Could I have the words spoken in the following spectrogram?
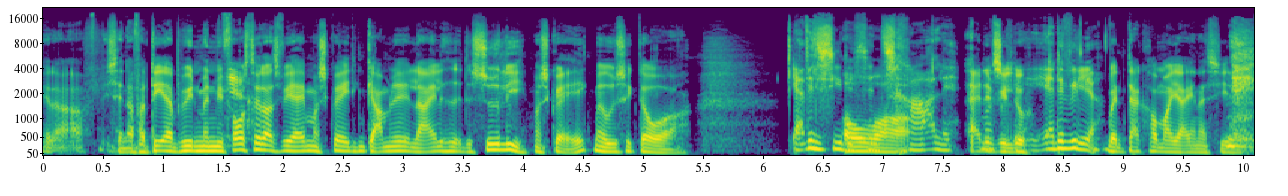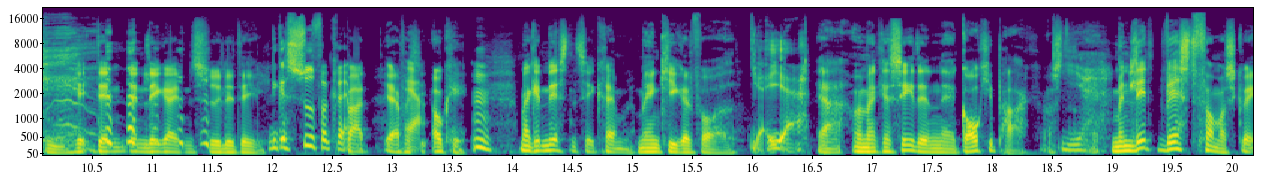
eller vi sender fra DR-byen, men vi forestiller os, at vi er i Moskva, i din gamle lejlighed, det sydlige Moskva, ikke med udsigt over jeg vil sige det over... centrale. Ja, det vil du. Ja, det vil jeg. Men der kommer jeg ind og siger, at den, den ligger i den sydlige del. Den ligger syd for Kreml. Bare, ja, præcis. Ja. Okay. Mm. Man kan næsten se Kreml med en kikkert for øjet. Ja, ja. Ja, men man kan se den uh, Gorky Park. Og sådan ja. Men lidt vest for Moskva,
